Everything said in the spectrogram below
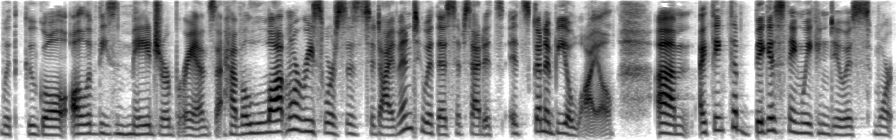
with Google, all of these major brands that have a lot more resources to dive into with this have said it's it's going to be a while. Um, I think the biggest thing we can do is support,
